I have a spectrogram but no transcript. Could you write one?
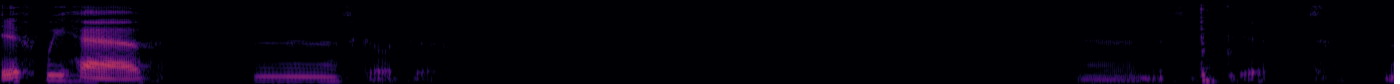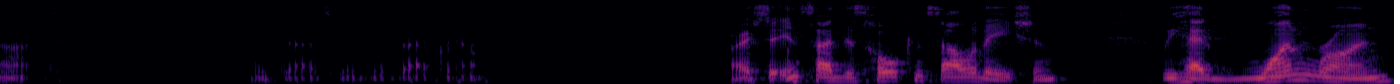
If we have, uh, let's go with this. And let's make it not like that. Let's make it background. All right, so inside this whole consolidation, we had one run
